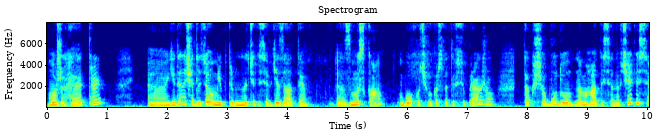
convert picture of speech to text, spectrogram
може гетри. Е, Єдине, що для цього мені потрібно навчитися в'язати е, з миска, бо хочу використати всю пряжу. Так що буду намагатися навчитися,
